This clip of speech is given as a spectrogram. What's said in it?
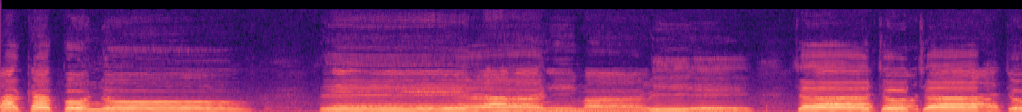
wakapono Te ani Marie Tato tato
